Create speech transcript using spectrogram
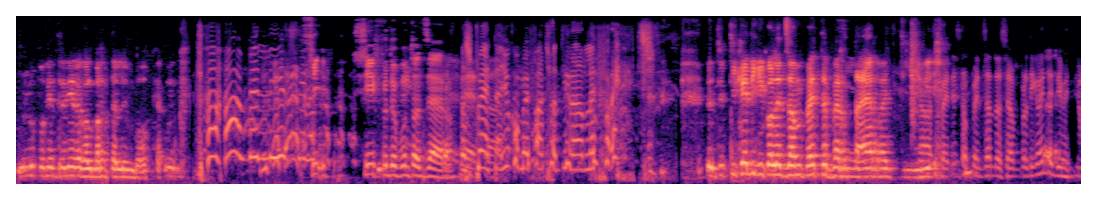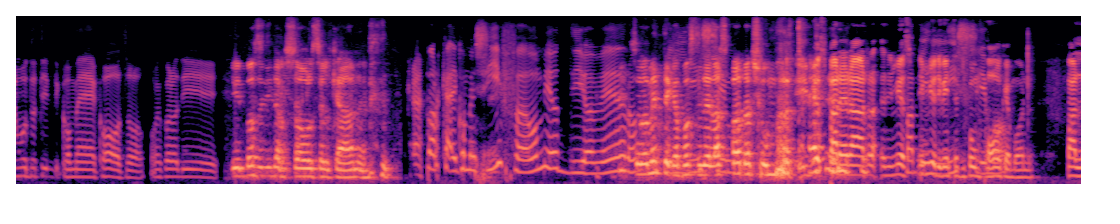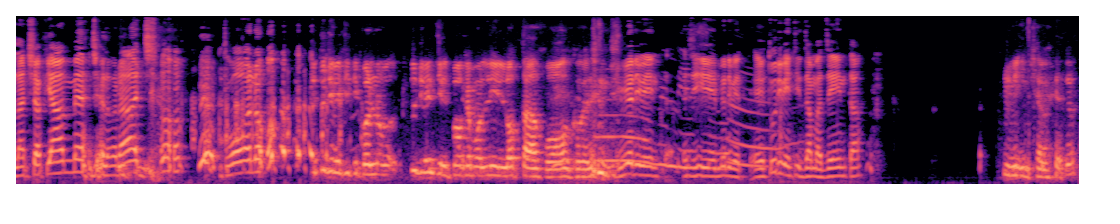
Un lupo che trenira col martello in bocca. Mm. Bellissimo. Sì, Sif 2.0. Aspetta, io come faccio a tirare le frecce? E tu ti carichi con le zampette per Sì. terra e No, tiri. aspetta, sto pensando se praticamente diventiamo tutti come coso, come quello di... Il boss di Dark Souls è il cane. Porca, come Sif? Oh mio Dio, è vero? Solamente che a posto della spada c'è un martello. Il mio sparerà. Il mio, il mio diventa tipo un. Pokémon. Fa lanciafiamme, gelo raggio, tuono. E tu diventi tipo il, nuovo- tu diventi il Pokémon lì in lotta a fuoco. Il mio diventa. eh sì, il mio Bellissimo. diventa. E tu diventi Zamazenta. Minchia, vero?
